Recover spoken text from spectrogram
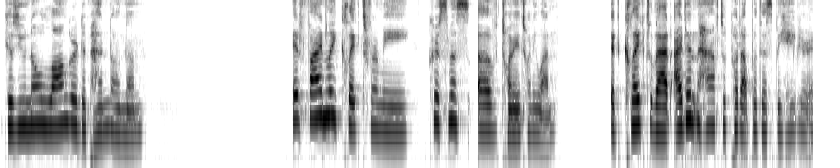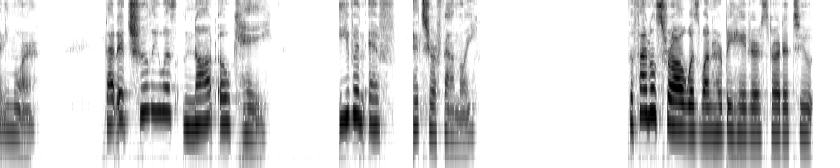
because you no longer depend on them. It finally clicked for me Christmas of 2021. It clicked that I didn't have to put up with this behavior anymore. That it truly was not okay, even if it's your family. The final straw was when her behavior started to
